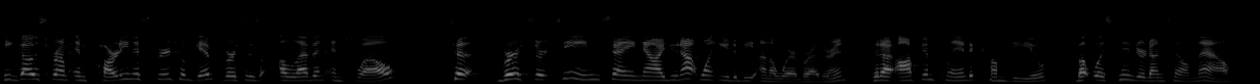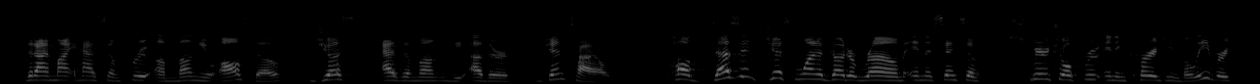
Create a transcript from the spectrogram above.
He goes from imparting a spiritual gift, verses 11 and 12, to verse 13, saying, Now I do not want you to be unaware, brethren, that I often planned to come to you, but was hindered until now, that I might have some fruit among you also, just as among the other Gentiles. Paul doesn't just want to go to Rome in the sense of spiritual fruit in encouraging believers,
